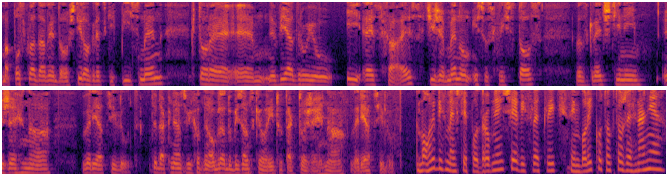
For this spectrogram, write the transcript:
má poskladané do štyroch greckých písmen, ktoré vyjadrujú ISHS, čiže menom Isus Christos z grečtiny žehná veriaci ľud. Teda kňaz východného obradu byzantského rítu takto žehná veriaci ľud. Mohli by sme ešte podrobnejšie vysvetliť symboliku tohto žehnania?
